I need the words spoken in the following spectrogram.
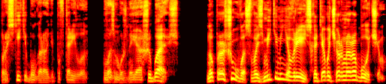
Простите, Бога ради, повторил он. Возможно, я ошибаюсь. Но прошу вас, возьмите меня в рейс хотя бы чернорабочим.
